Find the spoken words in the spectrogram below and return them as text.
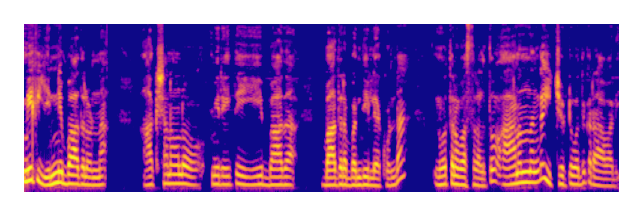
మీకు ఎన్ని బాధలున్నా ఆ క్షణంలో మీరైతే ఏ బాధ బాధల బందీ లేకుండా నూతన వస్త్రాలతో ఆనందంగా ఈ చెట్టు వద్దకు రావాలి.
